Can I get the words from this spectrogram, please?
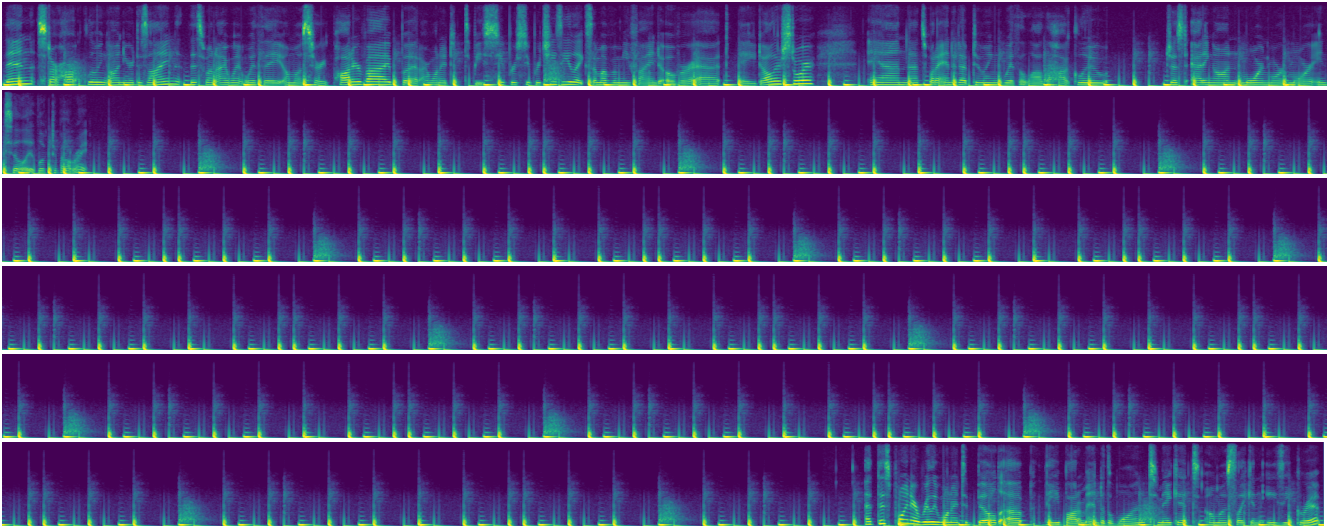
Then start hot gluing on your design. This one I went with a almost Harry Potter vibe, but I wanted it to be super super cheesy like some of them you find over at a dollar store. And that's what I ended up doing with a lot of the hot glue just adding on more and more and more until it looked about right. At this point I really wanted to build up the bottom end of the wand to make it almost like an easy grip.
